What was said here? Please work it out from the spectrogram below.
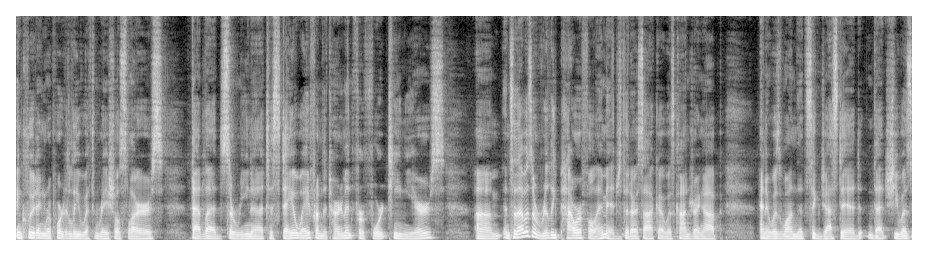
including reportedly with racial slurs. That led Serena to stay away from the tournament for 14 years. Um, and so that was a really powerful image that Osaka was conjuring up. And it was one that suggested that she was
